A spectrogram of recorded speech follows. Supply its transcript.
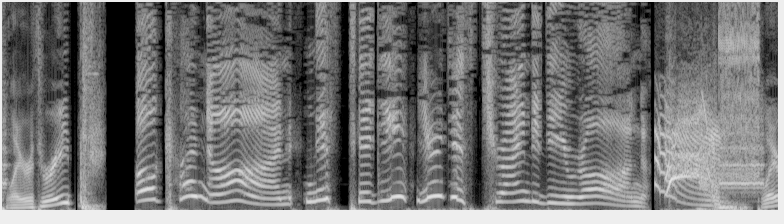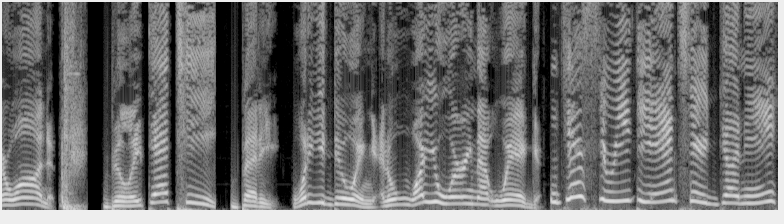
Player three. Oh, come on! Miss Tiggy, you're just trying to do wrong. Player one. Billy. Daddy, Betty, what are you doing? And why are you wearing that wig? just read the answer, Dunny.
